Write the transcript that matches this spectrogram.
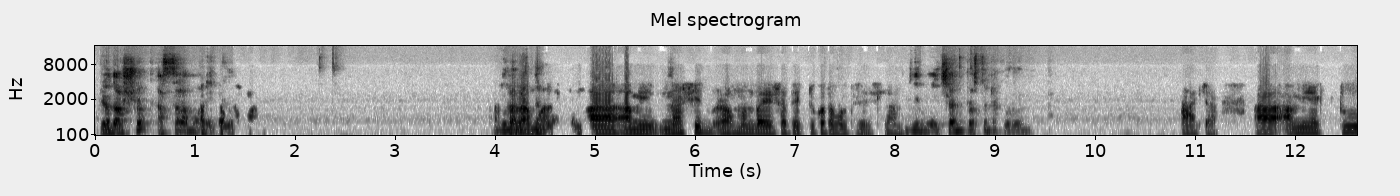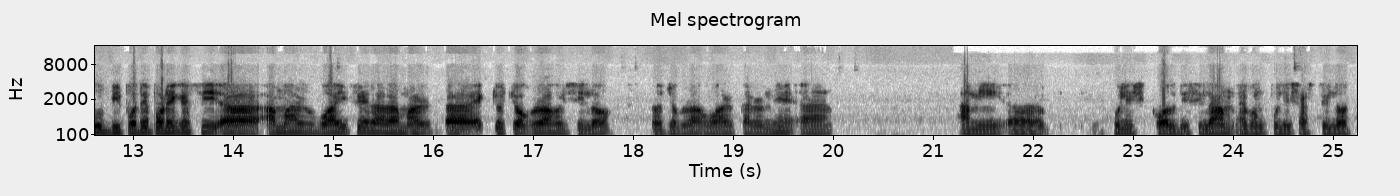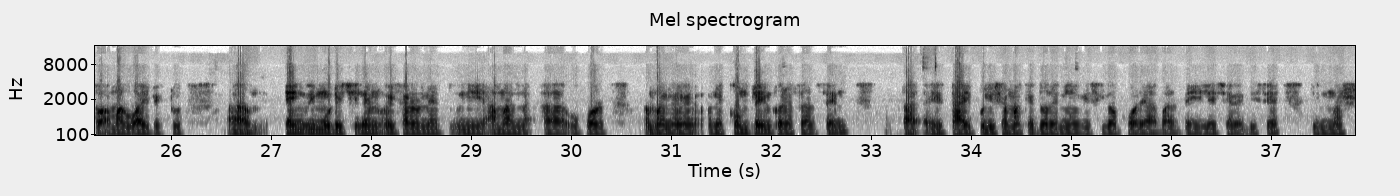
প্রিয় দর্শক আসসালামু আলাইকুম। আসসালামু আলাইকুম। আমি নাশিদ রহমান ভাইয়ের সাথে একটু কথা বলতে চাইছিলাম। জি বলছেন প্রশ্নটা করুন। আচ্ছা আহ, আমি একটু বিপদে পড়ে গেছি। আহ, আমার ওয়াইফের আর আমার একটু ঝগড়া হয়েছিল। তো ঝগড়া হওয়ার কারণে আহ, আমি আহ, পুলিশ কল দিছিলাম এবং পুলিশ আসছিল। তো আমার ওয়াইফ একটু অ্যাংরি মুডে ছিলেন, ওই কারণে উনি আমার উপর মানে অনেক কমপ্লেন করে ফেলছেন। তাই পুলিশ আমাকে ধরে নিয়ে গেছিল। পরে আবার বেইলে ছেড়ে দিছে। তিন মাস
